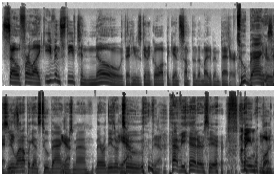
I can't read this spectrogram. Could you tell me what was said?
So for like even Steve to know that he was going to go up against something that might have been better. Two bangers. said, you went up against two bangers, man. There were these are Yeah. two Yeah. heavy hitters here. I mean, look,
